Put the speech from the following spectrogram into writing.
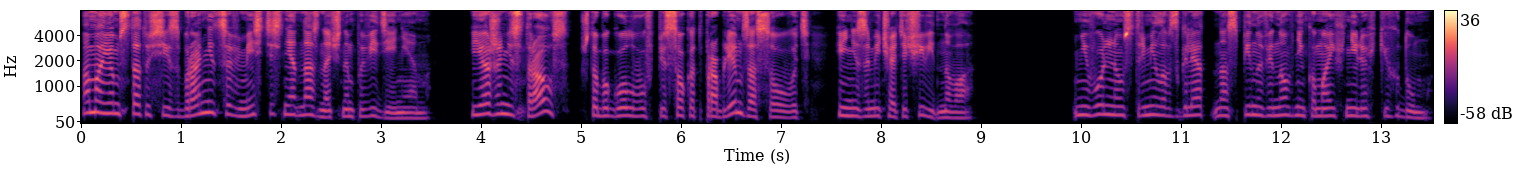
о моем статусе избранницы вместе с неоднозначным поведением. Я же не страус, чтобы голову в песок от проблем засовывать и не замечать очевидного. Невольно устремила взгляд на спину виновника моих нелегких дум.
